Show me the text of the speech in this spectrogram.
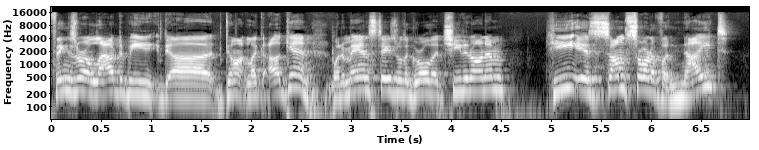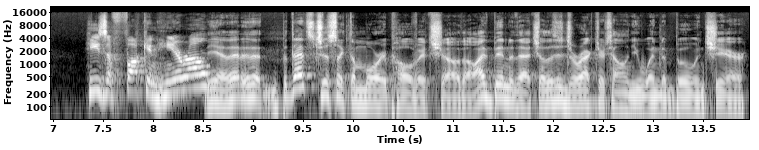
things are allowed to be uh, done. Like again, when a man stays with a girl that cheated on him, he is some sort of a knight. He's a fucking hero. yeah, that, that, but that's just like the Maury Povich show, though. I've been to that show. This is a director telling you when to boo and cheer.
